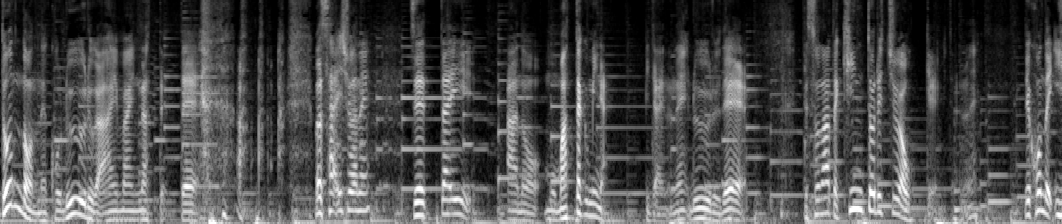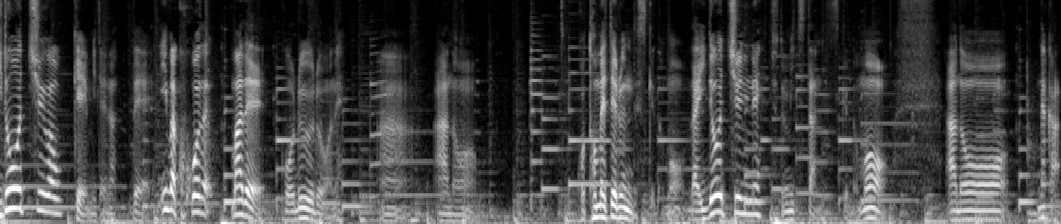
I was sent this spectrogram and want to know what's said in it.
どんどんねこうルールが曖昧になってって まあ最初はね絶対あのもう全く見ないみたいなねルールででその後筋トレ中は OK みたいなね。で今度は移動中は OK みたいになって今ここまでこうルールをね、うん、あのこう止めてるんですけどもだ移動中にねちょっと見てたんですけどもあのー、なんか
